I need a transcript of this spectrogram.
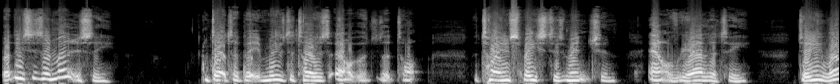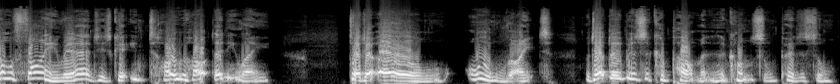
But this is an emergency. Doctor, but it moves the tiles out of the top, the time-space dimension, out of reality. Doing well, fine. Reality is getting so hot anyway. Doctor, oh, all right. The doctor opens a compartment in the console pedestal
